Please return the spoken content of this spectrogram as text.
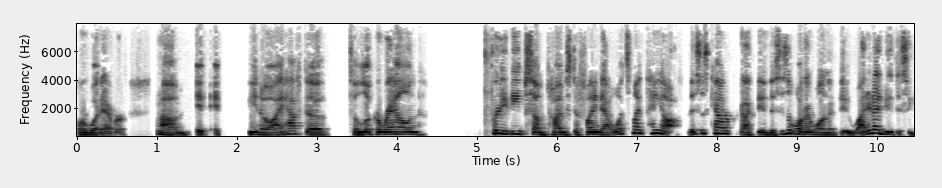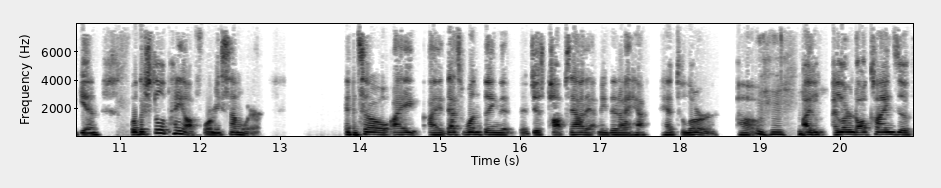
or whatever. Mm-hmm. Um, it, it, you know, I have to, to look around pretty deep sometimes to find out what's my payoff. This is counterproductive. This isn't what I want to do. Why did I do this again? Well, there's still a payoff for me somewhere. And so I, I, that's one thing that, that just pops out at me that I have had to learn. Um, mm-hmm. I, I learned all kinds of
